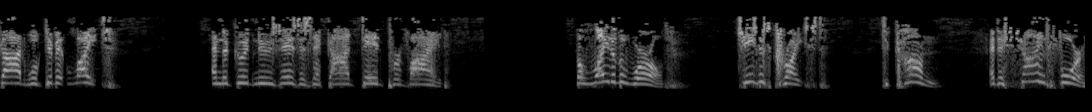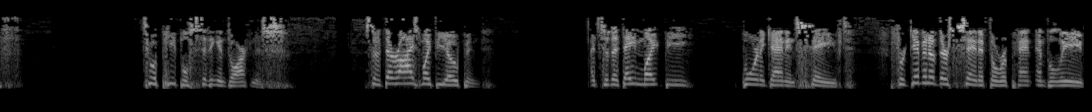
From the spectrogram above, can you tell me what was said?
God will give it light. And the good news is, is that God did provide the light of the world, Jesus Christ, to come and to shine forth to a people sitting in darkness so that their eyes might be opened and so that they might be born again and saved, forgiven of their sin if they'll repent and believe.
